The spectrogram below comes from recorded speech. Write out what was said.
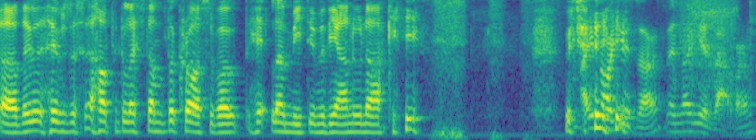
uh, there, there was this article I stumbled across about Hitler meeting with the Anunnaki. Which I've not heard that. I've not heard that one.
